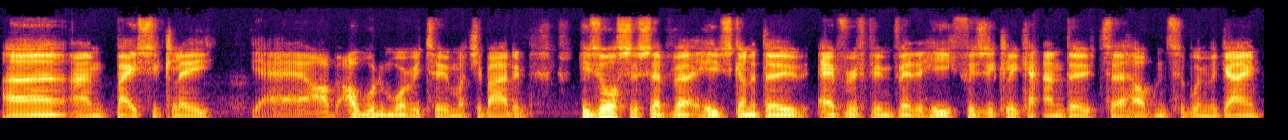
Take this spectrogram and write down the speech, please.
Uh, and basically, yeah, I, I, wouldn't worry too much about him. He's also said that he's going to do everything that he physically can do to help him to win the game.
